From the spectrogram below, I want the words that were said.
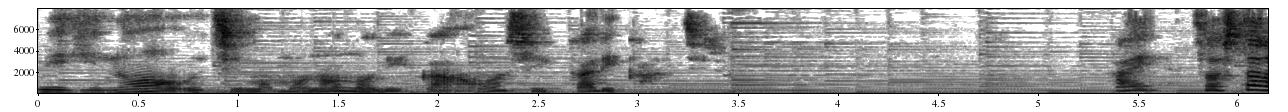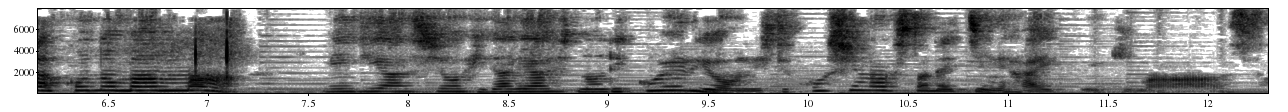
右の内ももの伸び感をしっかり感じる。はい。そしたらこのまんま、右足を左足乗り越えるようにして腰のストレッチに入っていきます。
